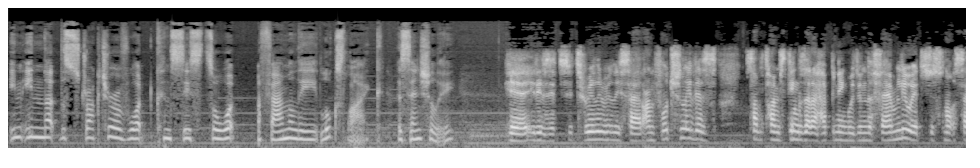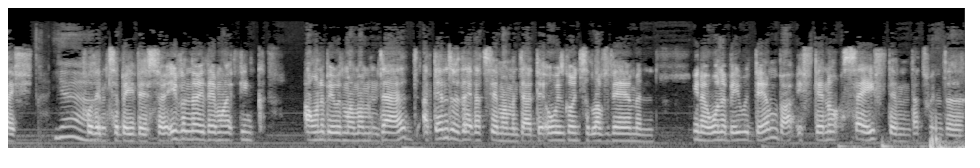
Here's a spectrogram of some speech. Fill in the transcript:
in, in that the structure of what consists or what a family looks like, essentially. Yeah, it is. It's it's really really sad. Unfortunately, there's sometimes things that are happening within the family where it's just not safe Yeah. for them to be there. So even though they might think, I want to be with my mum and dad, at the end of the day, that's their mum and dad. They're always going to love them and you know want to be with them. But if they're not safe, then that's when the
